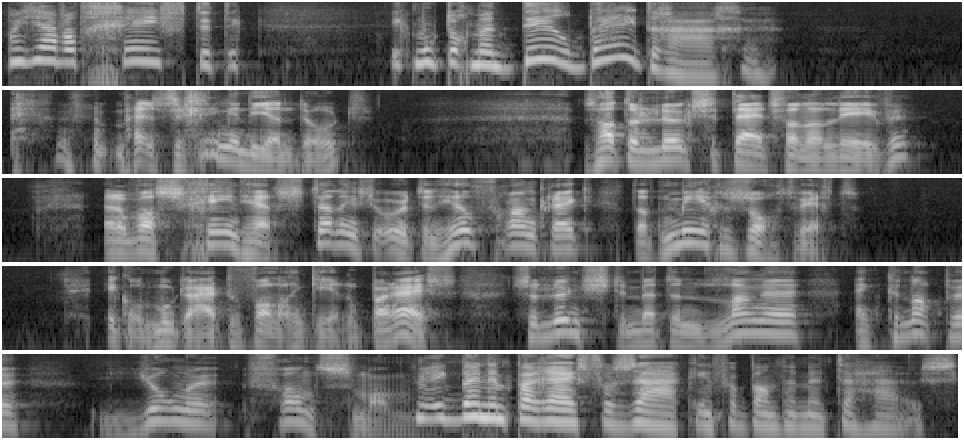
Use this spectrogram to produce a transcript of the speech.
Maar ja, wat geeft het? Ik, ik moet toch mijn deel bijdragen. Maar ze gingen niet aan dood. Ze had de leukste tijd van haar leven. Er was geen herstellingsoord in heel Frankrijk dat meer gezocht werd. Ik ontmoette haar toevallig een keer in Parijs. Ze lunchte met een lange en knappe jonge Fransman. Ik ben in Parijs voor zaken in verband met mijn tehuis.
